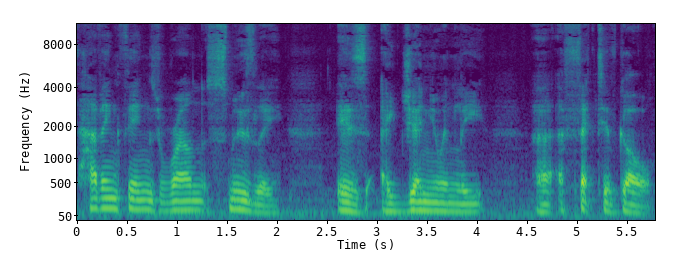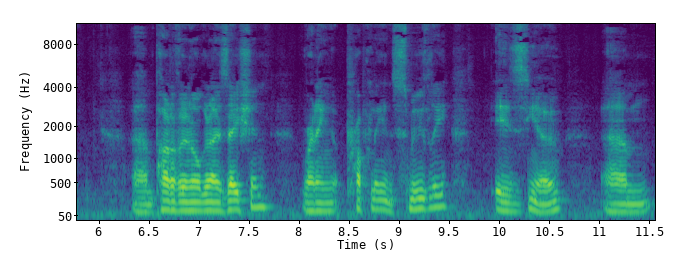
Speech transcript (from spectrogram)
having things run smoothly is a genuinely uh, effective goal. Um, part of an organization running properly and smoothly is, you know, um,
